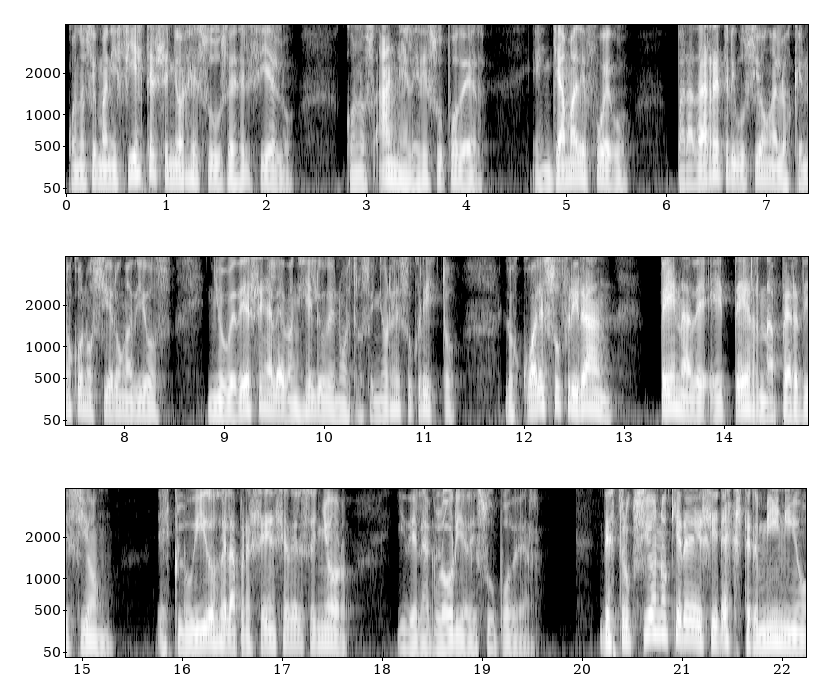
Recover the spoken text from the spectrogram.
Cuando se manifiesta el Señor Jesús desde el cielo, con los ángeles de su poder, en llama de fuego, para dar retribución a los que no conocieron a Dios ni obedecen al Evangelio de nuestro Señor Jesucristo, los cuales sufrirán pena de eterna perdición, excluidos de la presencia del Señor y de la gloria de su poder. Destrucción no quiere decir exterminio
